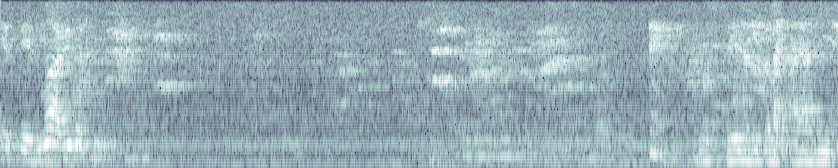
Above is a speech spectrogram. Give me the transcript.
એ સ્ટેજમાં આવી નથી वो स्टेज अभी तक आया नहीं है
